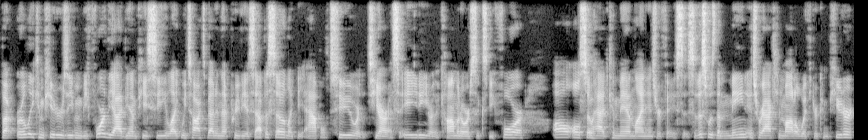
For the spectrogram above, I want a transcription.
But early computers, even before the IBM PC, like we talked about in that previous episode, like the Apple II or the TRS-80 or the Commodore 64, all also had command line interfaces. So this was the main interaction model with your computer.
